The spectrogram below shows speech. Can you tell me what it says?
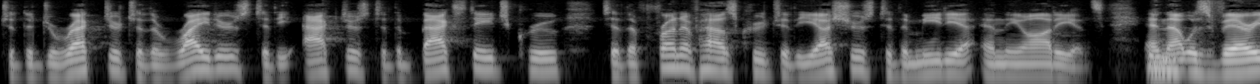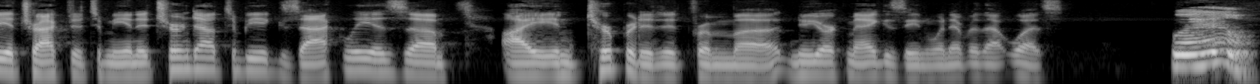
to the director to the writers to the actors to the backstage crew to the front of house crew to the ushers to the media and the audience. And that was very attractive to me and it turned out to be exactly as um, I interpreted it from uh, New York Magazine, whenever that was. Wow.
